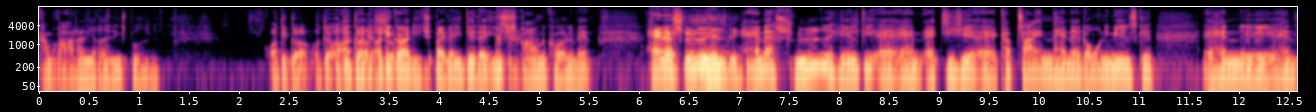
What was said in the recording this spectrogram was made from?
kammeraterne i redningsbådene. Og det gør, og det, og det gør, og, og, og det gør de. De springer i det der isravne kolde vand. Han er snydeheldig. Han er snydeheldig, at, han, at de her, at kaptajnen han er et ordentligt menneske at han, øh, han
